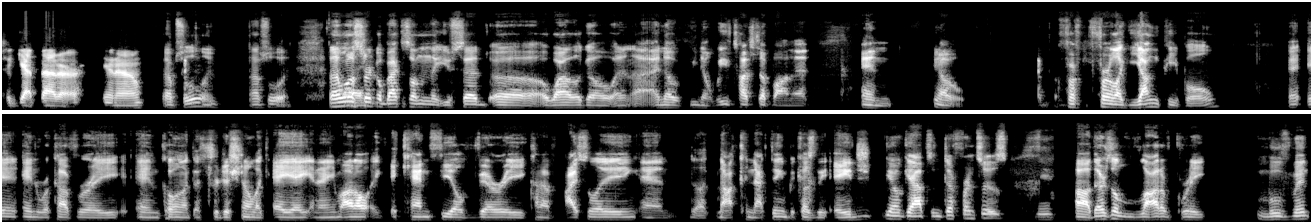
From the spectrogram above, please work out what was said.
to get better. You know, absolutely, absolutely. And I want to circle back to something that you said uh, a while ago, and I know you know we've touched up on it, and you know, for for like young people in, in, recovery and going like the traditional like AA and NA model, it, it, can feel very kind of isolating and like not connecting because the age you know gaps and differences. Mm-hmm. Uh, there's a lot of great movement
